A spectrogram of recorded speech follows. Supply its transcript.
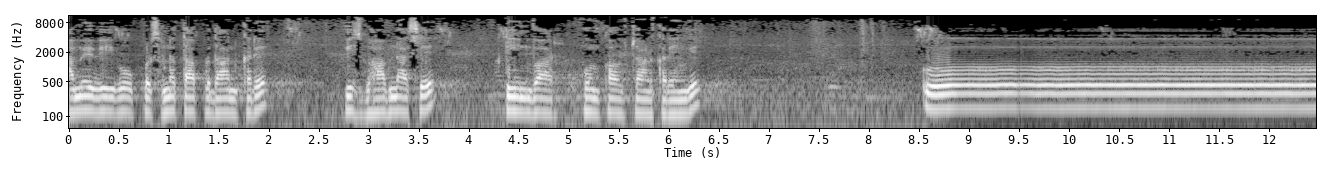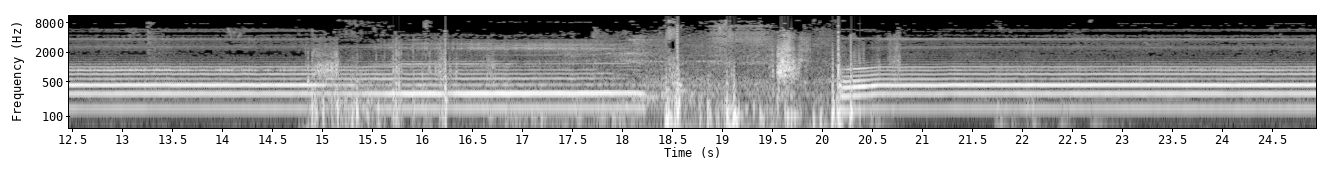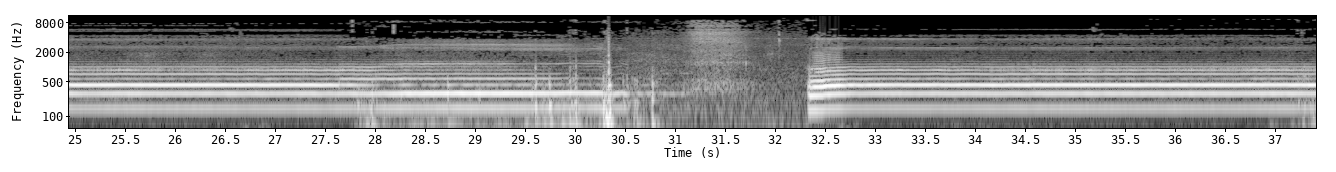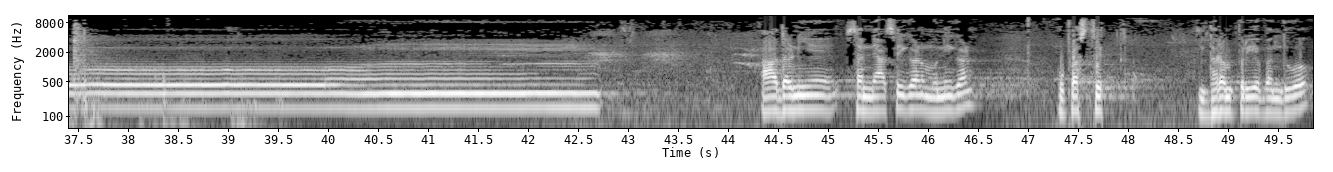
हमें भी वो प्रसन्नता प्रदान करे। इस भावना से तीन बार ओम का उच्चारण करेंगे। ओ आदरणीय सन्यासीगण, मुनिगण, उपस्थित धर्मप्रिय बंधुओं,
